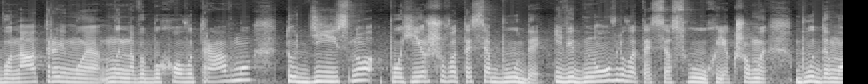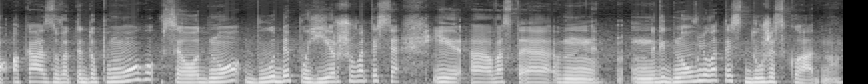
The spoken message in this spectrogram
вона отримує минно-вибухову травму, то дійсно погіршуватися буде і відновлюватися слух. Якщо ми будемо оказувати допомогу, все одно буде погіршуватися і вас- відновлюватись дуже складно.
